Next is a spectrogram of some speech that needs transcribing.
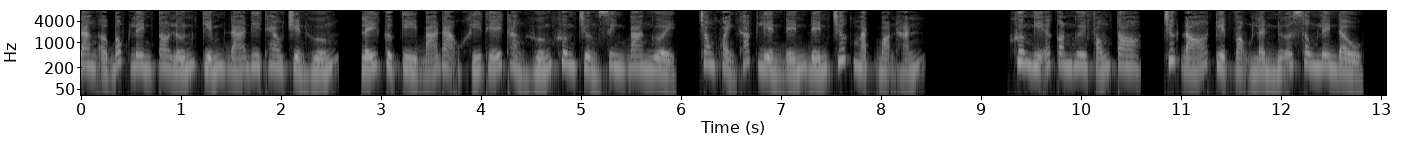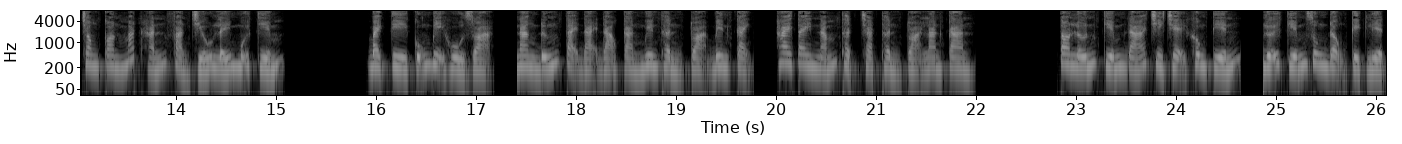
đang ở bốc lên to lớn kiếm đá đi theo chuyển hướng, lấy cực kỳ bá đạo khí thế thẳng hướng khương trường sinh ba người, trong khoảnh khắc liền đến đến trước mặt bọn hắn. Khương nghĩa con ngươi phóng to, trước đó tuyệt vọng lần nữa xông lên đầu, trong con mắt hắn phản chiếu lấy mũi kiếm. Bạch kỳ cũng bị hù dọa, nàng đứng tại đại đạo càn nguyên thần tọa bên cạnh, hai tay nắm thật chặt thần tọa lan can to lớn kiếm đá trì trệ không tiến, lưỡi kiếm rung động kịch liệt,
